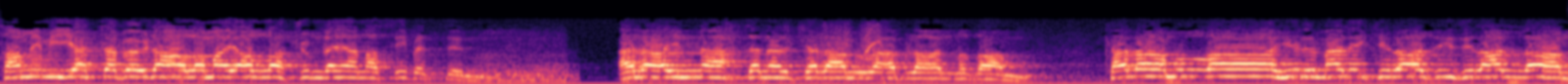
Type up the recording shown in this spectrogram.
Samimiyetle böyle ağlamayı Allah cümleye nasip etsin. Ela inne ahsenel kelam ve ebla'n nizam. كلام الله الملك العزيز العلام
